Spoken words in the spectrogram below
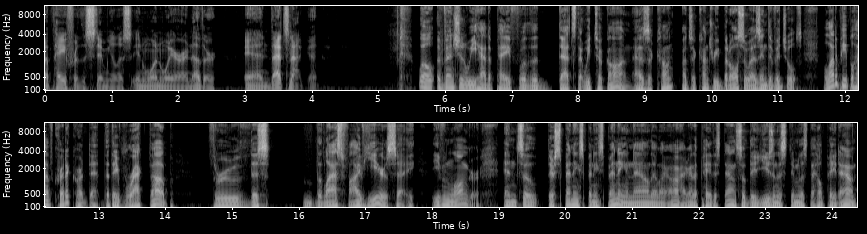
to pay for the stimulus in one way or another, and that's not good. Well, eventually, we had to pay for the debts that we took on as a con- as a country, but also as individuals. A lot of people have credit card debt that they've racked up through this the last five years, say even longer. And so they're spending, spending, spending, and now they're like, oh, I got to pay this down. So they're using the stimulus to help pay down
